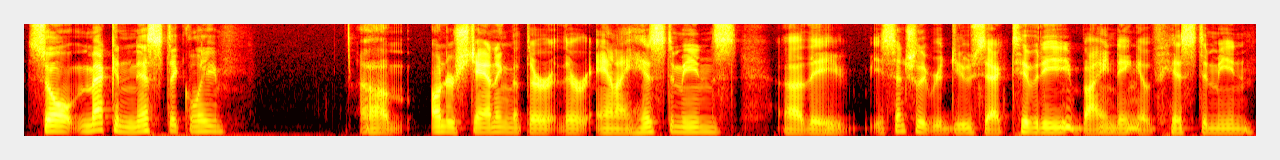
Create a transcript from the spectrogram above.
So, mechanistically, um, understanding that they're they're antihistamines, uh, they essentially reduce activity binding of histamine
